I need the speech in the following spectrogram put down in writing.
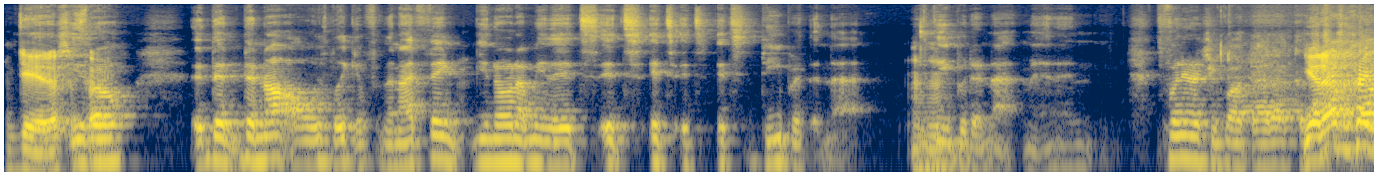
Yeah, that's You fact. know, they're, they're not always looking for them. I think you know what I mean. It's it's it's it's it's deeper than that. It's Mhm. deeper than that, man. And it's funny that you brought that up. Yeah, that's crazy.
